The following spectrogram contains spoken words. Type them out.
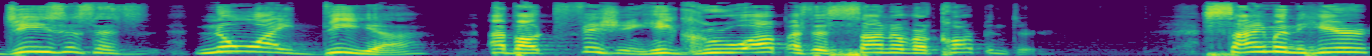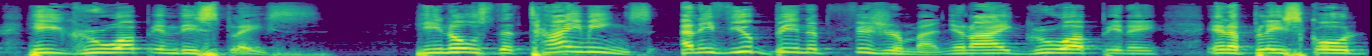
Jesus has no idea about fishing. He grew up as a son of a carpenter. Simon here, he grew up in this place. He knows the timings. And if you've been a fisherman, you know, I grew up in a, in a place called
